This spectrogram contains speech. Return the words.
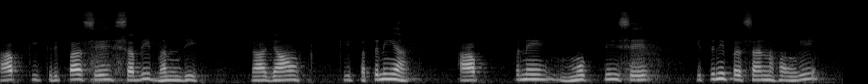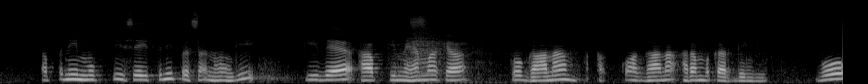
आपकी कृपा से सभी बंदी राजाओं की पत्नियाँ अपने मुक्ति से इतनी प्रसन्न होंगी, अपनी मुक्ति से इतनी प्रसन्न होंगी कि वह आपकी महिमा का, को गाना को गाना आरंभ कर देंगी। वो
